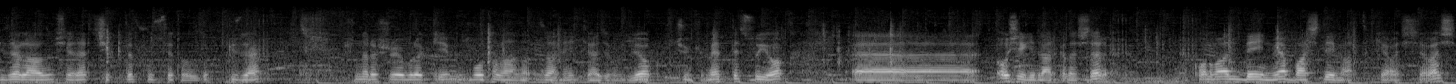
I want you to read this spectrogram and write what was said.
Bize lazım şeyler çıktı. Full set olduk. Güzel. Şunları şuraya bırakayım. Bota zaten ihtiyacımız yok. Çünkü mette su yok. Ee, o şekilde arkadaşlar. Konuma değinmeye başlayayım artık yavaş yavaş.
